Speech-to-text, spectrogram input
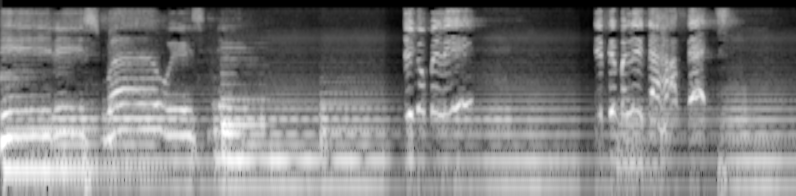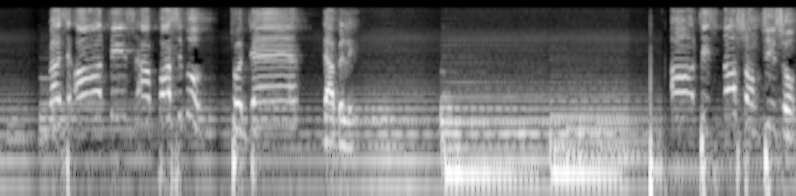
it is well with me. Do you believe? If you believe, then have faith. Because all things are possible to them that believe. All things, not some things, so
